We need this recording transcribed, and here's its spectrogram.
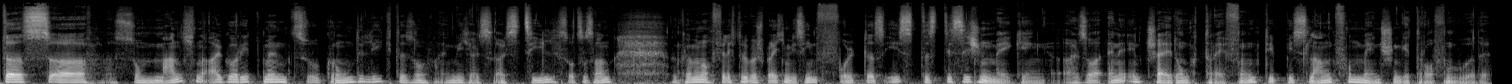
das äh, so manchen Algorithmen zugrunde liegt, also eigentlich als, als Ziel sozusagen, dann können wir noch vielleicht darüber sprechen, wie sinnvoll das ist, das Decision Making, also eine Entscheidung treffen, die bislang von Menschen getroffen wurde.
